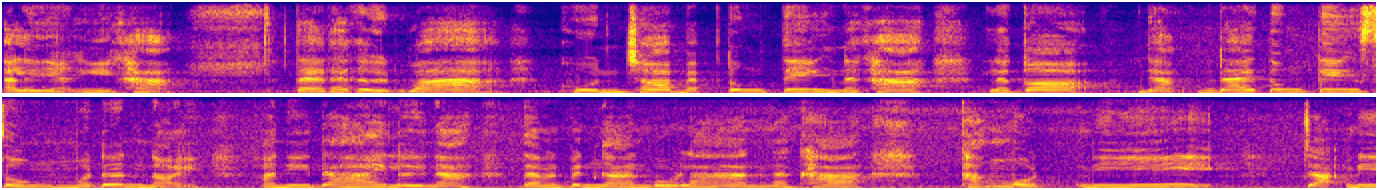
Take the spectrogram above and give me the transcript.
อะไรอย่างนี้ค่ะ แต่ถ้าเกิดว่าคุณชอบแบบตุ้งติ้งนะคะ แล้วก็อยากได้ตุ้งติ้งทรงโมเดิร์นหน่อย อันนี้ได้เลยนะ แต่มันเป็นงานโบราณนะคะ ทั้งหมดนี้ จะมี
